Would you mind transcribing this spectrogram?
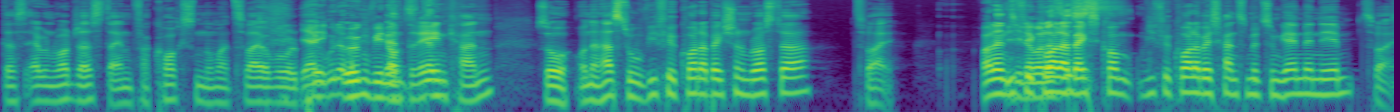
dass Aaron Rodgers deinen verkorksten Nummer 2 Overall Ja, Pick gut, aber irgendwie noch drehen kann. So, und dann hast du wie viele Quarterbacks schon im Roster? Zwei. Valentin, Wie viele Quarterbacks ist- kommen, wie viele Quarterbacks kannst du mit zum Game Day nehmen? Zwei.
